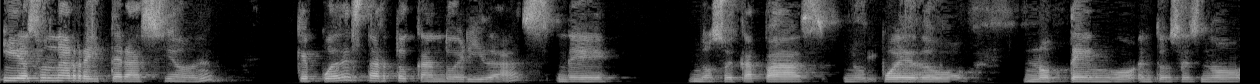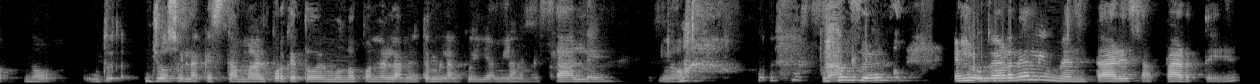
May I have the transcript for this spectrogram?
Y es una reiteración que puede estar tocando heridas de no soy capaz, no puedo, no tengo, entonces no, no, yo soy la que está mal porque todo el mundo pone la mente en blanco y a mí no me sale, ¿no? Entonces, en lugar de alimentar esa parte,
